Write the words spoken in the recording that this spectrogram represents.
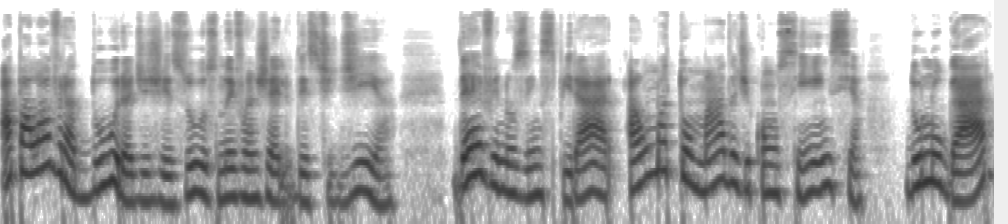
A palavra dura de Jesus no Evangelho deste dia deve nos inspirar a uma tomada de consciência do lugar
